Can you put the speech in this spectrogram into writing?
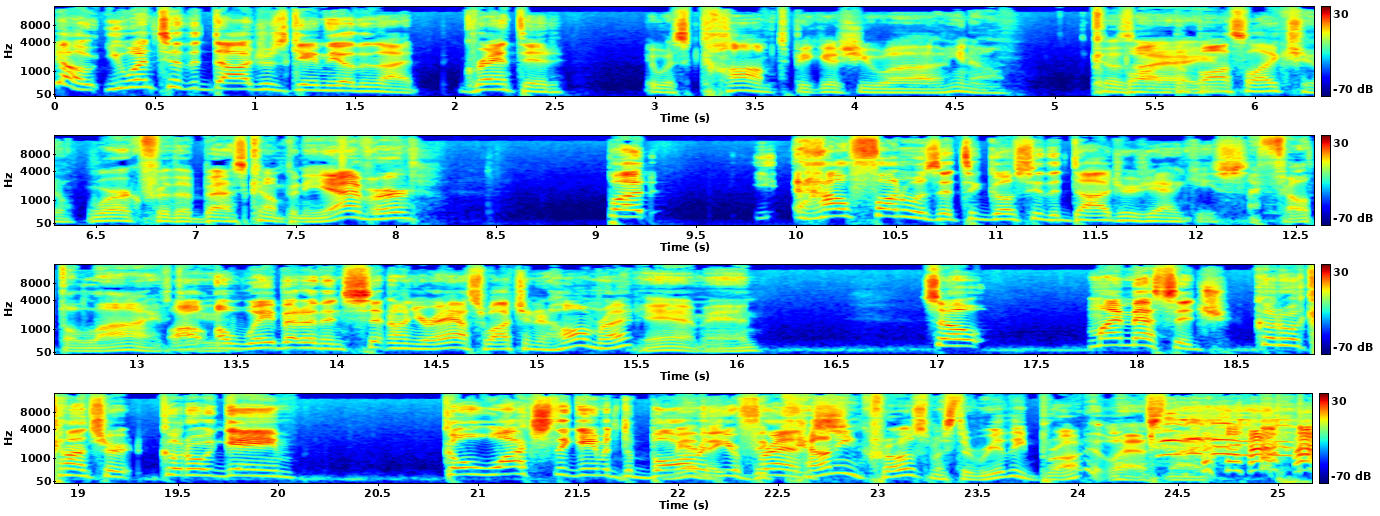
Yo, you went to the Dodgers game the other night. Granted, it was comped because you, uh, you know, the, 'Cause bo- the boss likes you. Work for the best company ever. But how fun was it to go see the Dodgers Yankees? I felt alive. Dude. uh, way better than sitting on your ass watching at home, right? yeah, man. So, my message: go to a concert, go to a game, go watch the game at the bar Man, with the, your the friends. Counting Crows must have really brought it last night.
